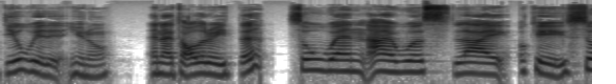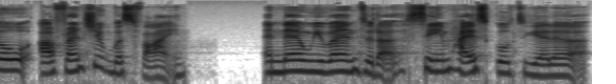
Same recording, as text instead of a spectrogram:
deal with it, you know, and I tolerated. So when I was like, okay, so our friendship was fine. And then we went to the same high school together,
